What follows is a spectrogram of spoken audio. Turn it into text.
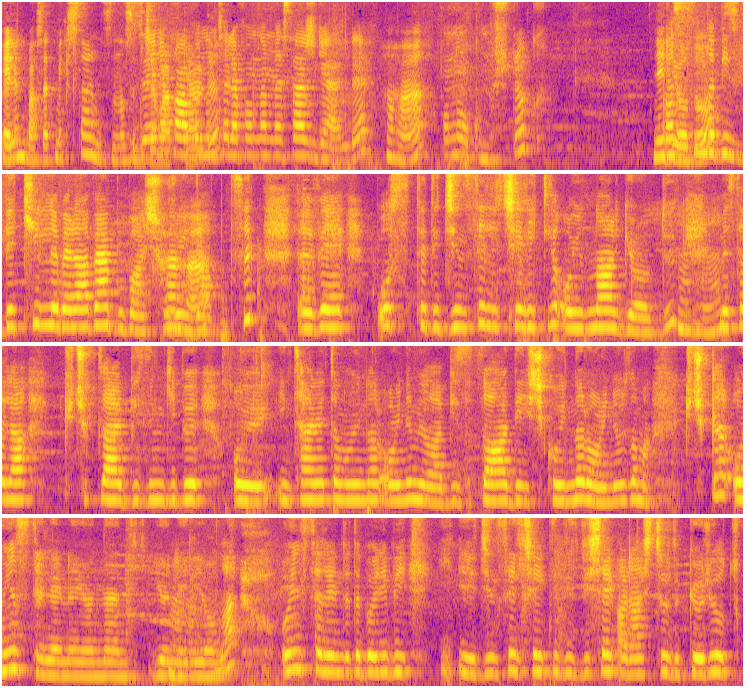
Pelin bahsetmek ister misin? Nasıl bir Zeynep cevap ablanın geldi? telefonundan mesaj geldi. Hı hı. Onu okumuştuk. Ne diyordu? Aslında biz Bekir'le beraber bu başvuruyu Hı hı. yaptık Ee, ve o sitede cinsel içerikli oyunlar gördük. Mesela küçükler bizim gibi internetten oyunlar oynamıyorlar. Biz daha değişik oyunlar oynuyoruz ama küçükler oyun sitelerine yönlen, yöneliyorlar. Oyun sitelerinde de böyle bir e, cinsel içerikli biz bir şey araştırdık, görüyorduk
